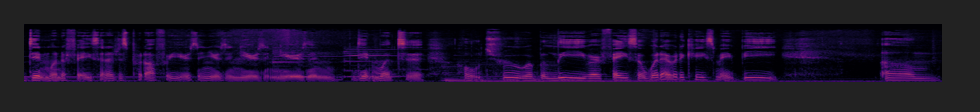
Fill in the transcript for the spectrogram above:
didn't want to face, that I just put off for years and years and years and years, and didn't want to hold true or believe or face or whatever the case may be. Um,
